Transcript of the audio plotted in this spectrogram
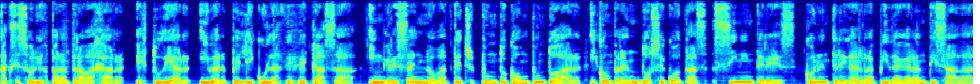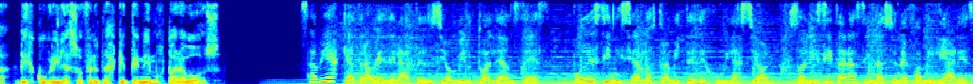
accesorios para trabajar, estudiar y ver películas desde casa. Ingresa en novatech.com.ar y compra en 12 cuotas sin interés, con entrega rápida garantizada. Descubrí las ofertas que tenemos para vos. ¿Sabías que a través de la atención virtual de ANSES puedes iniciar los trámites de jubilación, solicitar asignaciones familiares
